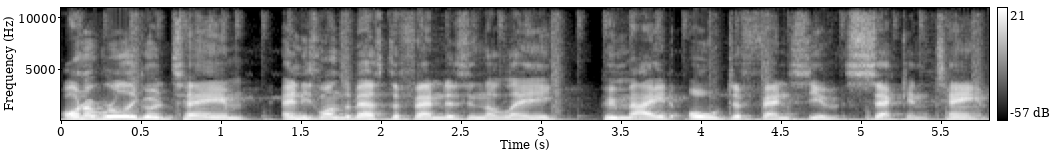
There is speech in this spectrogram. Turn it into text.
on a really good team, and he's one of the best defenders in the league who made all defensive second team.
